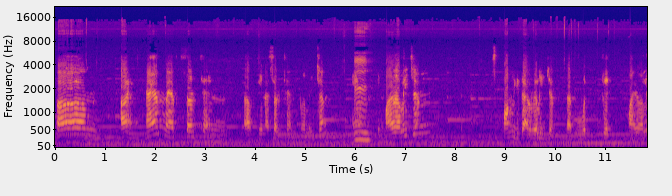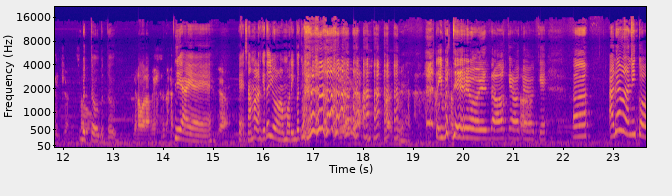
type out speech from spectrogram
Um, I am a certain uh, in a certain religion, and in my religion, only that religion that would fit my religion. So, Betul betul. You know what I mean? Iya iya iya. Kayak sama lah kita juga nggak mau ribet lah. Yeah, yeah. Exactly. ribet deh oke oke Ah. oke Eh, ada nggak Niko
